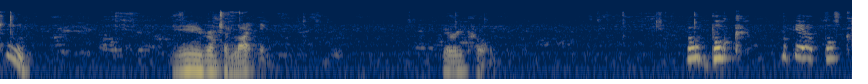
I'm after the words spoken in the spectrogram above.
King. We're onto lightning. Very cool. Oh, book. Look out, book.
